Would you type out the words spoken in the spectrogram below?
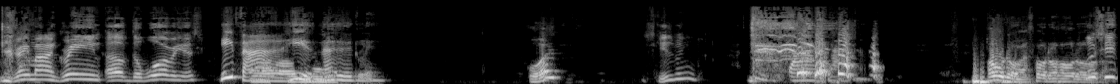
Draymond Green of the Warriors. he fine Oh, he is man. not ugly What? Excuse me. Fine, fine. Hold on. Hold on. Hold on. Who she?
